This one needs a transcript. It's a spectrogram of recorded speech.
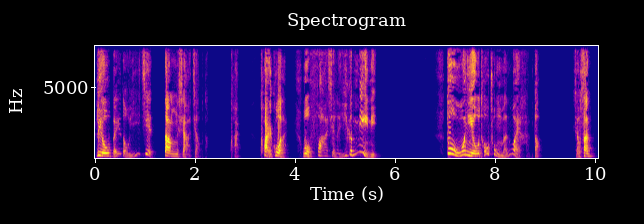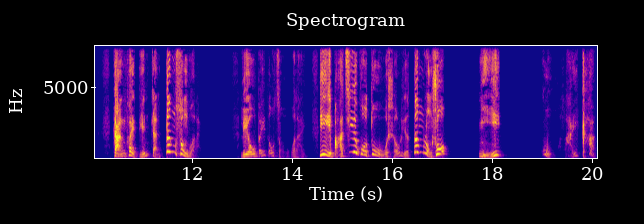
柳北斗一见，当下叫道：“快，快过来！我发现了一个秘密。”杜武扭头冲门外喊道：“小三，赶快点盏灯送过来！”柳北斗走过来，一把接过杜武手里的灯笼，说：“你。”过来看。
